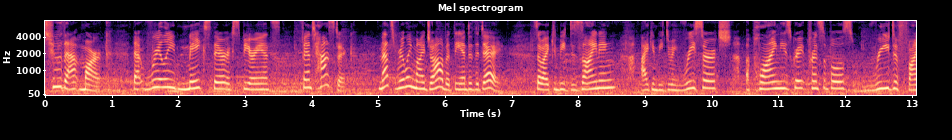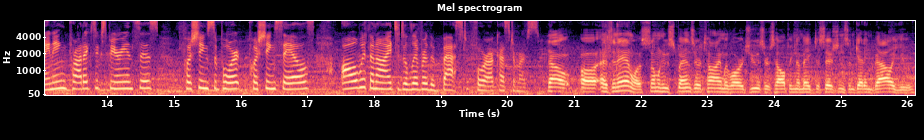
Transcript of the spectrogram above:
to that mark that really makes their experience fantastic. And that's really my job at the end of the day. So I can be designing, I can be doing research, applying these great principles, redefining product experiences, pushing support, pushing sales, all with an eye to deliver the best for our customers. Now, uh, as an analyst, someone who spends their time with large users helping them make decisions and getting value,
